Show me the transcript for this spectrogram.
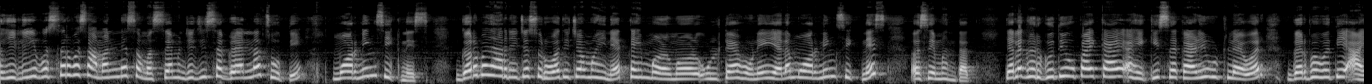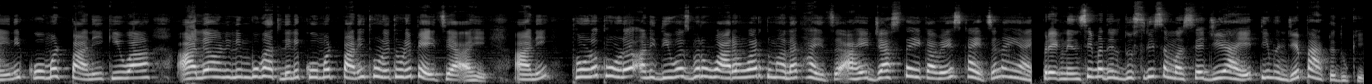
पहिली व सर्वसामान्य समस्या म्हणजे जी सगळ्यांनाच होते मॉर्निंग सिकनेस गर्भधारणेच्या सुरुवातीच्या महिन्यात काही मळमळ उलट्या होणे याला मॉर्निंग सिकनेस असे म्हणतात. त्याला घरगुती उपाय काय आहे की सकाळी उठल्यावर गर्भवती आईने कोमट पाणी किंवा आलं आणि लिंबू घातलेले कोमट पाणी थोडे थोडे प्यायचे आहे आणि थोडं थोडं आणि दिवसभर वारंवार तुम्हाला खायचं आहे जास्त एका वेळेस खायचं नाही आहे. प्रेग्नेन्सीमधील दुसरी समस्या जी आहे ती म्हणजे पाठदुखी.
